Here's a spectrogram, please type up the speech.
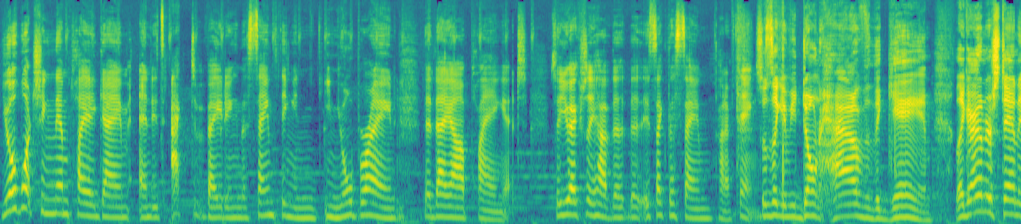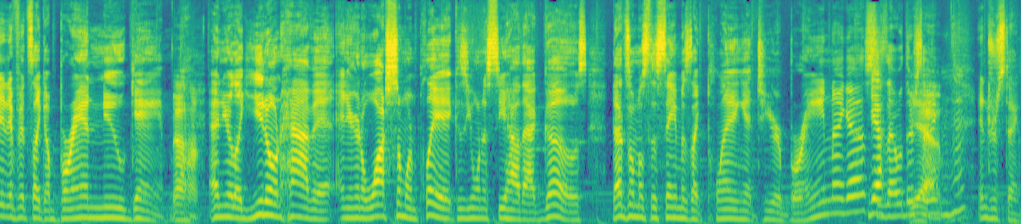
you're watching them play a game and it's the same thing in, in your brain that they are playing it. So you actually have the, the it's like the same kind of thing. So it's like if you don't have the game, like I understand it if it's like a brand new game, Uh-huh. and you're like you don't have it, and you're gonna watch someone play it because you want to see how that goes. That's almost the same as like playing it to your brain, I guess. Yeah. Is that what they're Yeah. saying? Interesting.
